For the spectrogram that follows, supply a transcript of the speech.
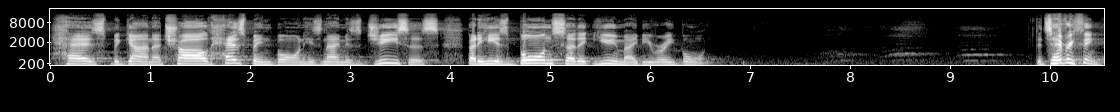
has begun. A child has been born. His name is Jesus, but he is born so that you may be reborn. It's everything.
